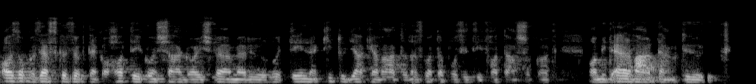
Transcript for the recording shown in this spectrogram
azok az eszközöknek a hatékonysága is felmerül, hogy tényleg ki tudják-e váltani azokat a pozitív hatásokat, amit elvárnánk tőlük.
